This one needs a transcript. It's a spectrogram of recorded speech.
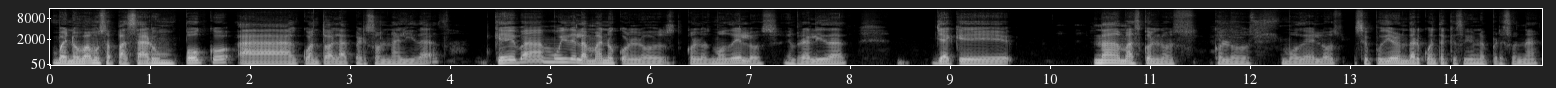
bueno, vamos a pasar un poco a cuanto a la personalidad, que va muy de la mano con los, con los modelos, en realidad, ya que nada más con los, con los modelos se pudieron dar cuenta que soy una persona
